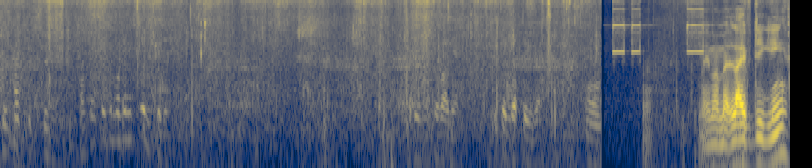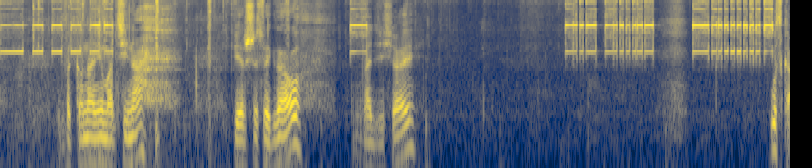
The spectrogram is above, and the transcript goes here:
to faktycznie. Tak, to możemy zrobić kiedyś. Takie zachowanie integracyjne. No i mamy live digging w wykonaniu Marcina. Pierwszy sygnał na dzisiaj. Łuska.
